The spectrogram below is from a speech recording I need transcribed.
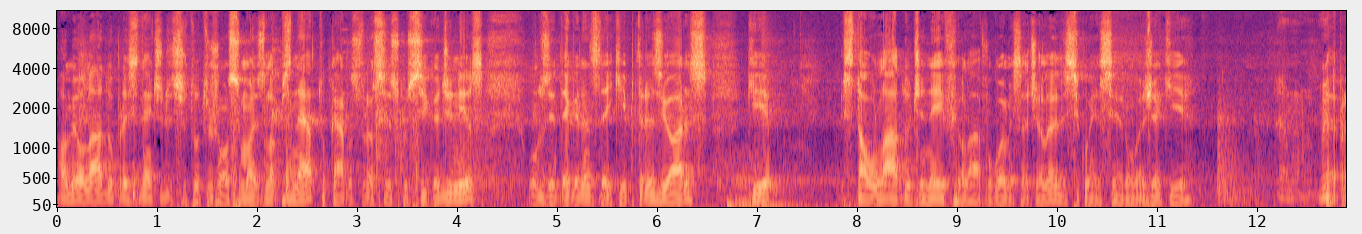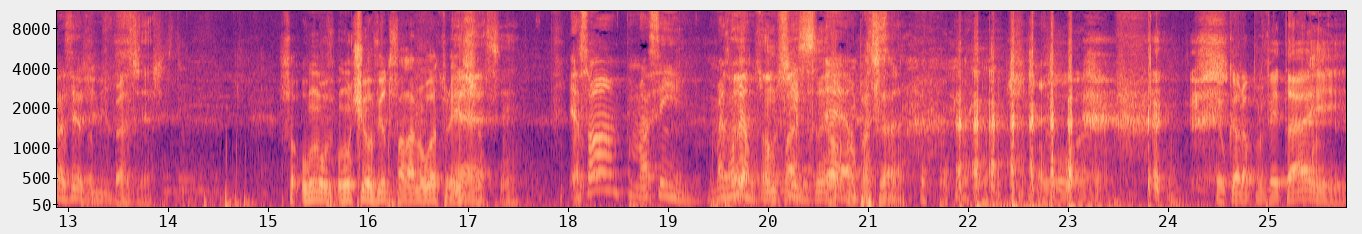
Ao meu lado, o presidente do Instituto João Simões Lopes Neto, Carlos Francisco Sica Diniz, um dos integrantes da equipe 13 Horas, que está ao lado de Neif Olavo Gomes Satielã, eles se conheceram hoje aqui. É, muito é, prazer, Diniz. Muito prazer. Um, um tinha ouvido falar no outro, é isso? É, sim. É só, assim, mais ou menos. Vamos passando. É, vamos passando. Eu quero aproveitar e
